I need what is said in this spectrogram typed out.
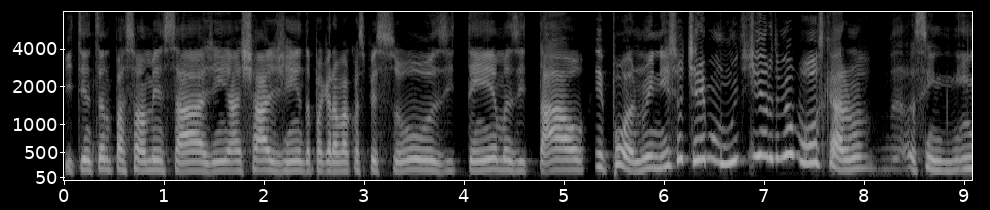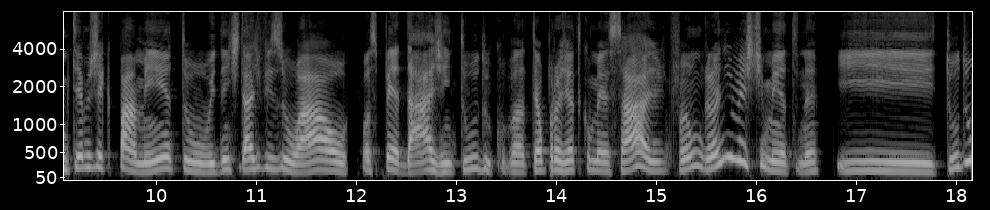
e tentando passar uma mensagem, achar agenda para gravar com as pessoas e temas e tal. E, pô, no início eu tirei muito dinheiro do meu bolso, cara. Assim, em termos de equipamento, identidade visual, hospedagem, tudo, até o projeto começar, foi um grande investimento, né? E tudo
